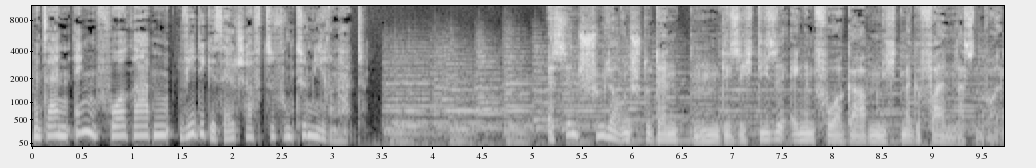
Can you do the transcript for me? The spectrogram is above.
mit seinen engen Vorgaben, wie die Gesellschaft zu funktionieren hat. Es sind Schüler und Studenten, die sich diese engen Vorgaben nicht mehr gefallen lassen wollen.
